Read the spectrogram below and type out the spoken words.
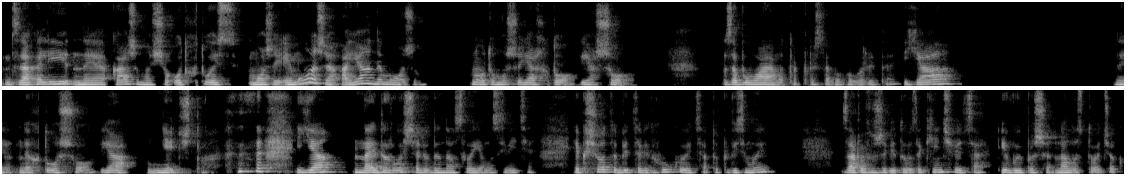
Взагалі не кажемо, що от хтось може і може, а я не можу. Ну, тому що я хто? Я що? Забуваємо так про себе говорити. Я не, не хто що, я нечто. Я найдорожча людина у своєму світі. Якщо тобі це відгукується, то візьми, зараз вже відео закінчується, і випиши на листочок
